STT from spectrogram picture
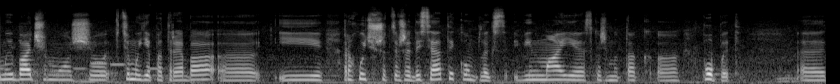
Ми бачимо, що в цьому є потреба, е, і рахуючи, що це вже 10-й комплекс, він має, скажімо так, е, попит. Е,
